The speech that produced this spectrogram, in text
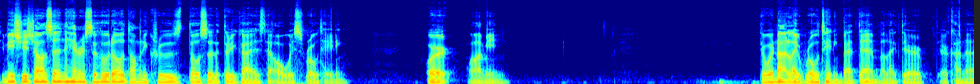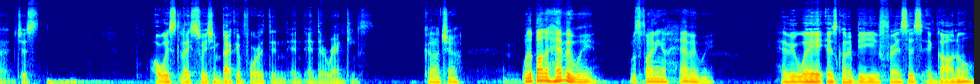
Demetrious Johnson, Henry Cejudo, Dominick Cruz, those are the three guys that are always rotating. Or, well, I mean, they were not like rotating back then, but like they're they're kind of just always like switching back and forth in, in, in their rankings. Gotcha. What about the heavyweight? Who's fighting a heavyweight? Heavyweight is gonna be Francis Ngannou,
